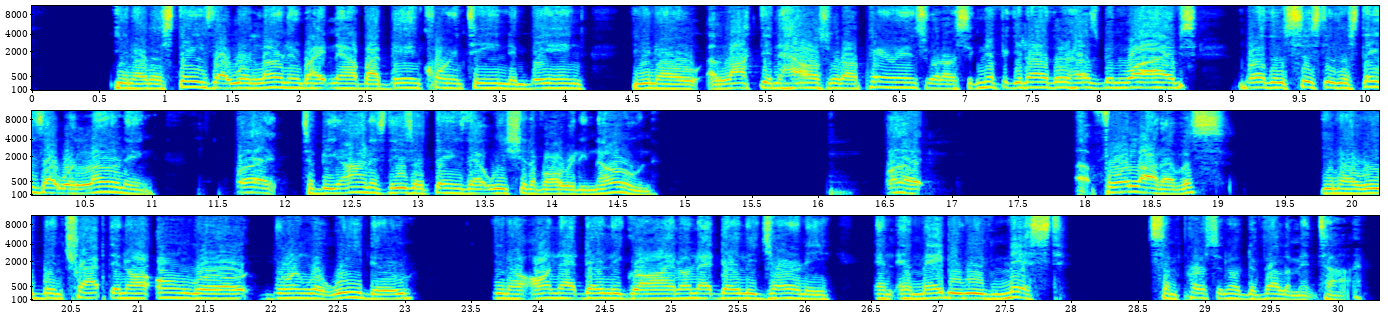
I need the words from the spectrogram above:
you know, there's things that we're learning right now by being quarantined and being, you know, locked in the house with our parents, with our significant other, husband, wives, brothers, sisters. There's things that we're learning. But to be honest, these are things that we should have already known. But uh, for a lot of us, you know, we've been trapped in our own world doing what we do, you know, on that daily grind, on that daily journey. And, and maybe we've missed some personal development time.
